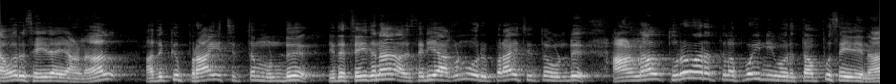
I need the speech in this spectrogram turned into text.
தவறு செய்தாயானால் அதுக்கு பிராய சித்தம் உண்டு. இதை செய்தனா அது சரியாகும்னு ஒரு பிராய சித்தம் உண்டு. ஆனால் துறவரத்தில் போய் நீ ஒரு தப்பு செய்தேனா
